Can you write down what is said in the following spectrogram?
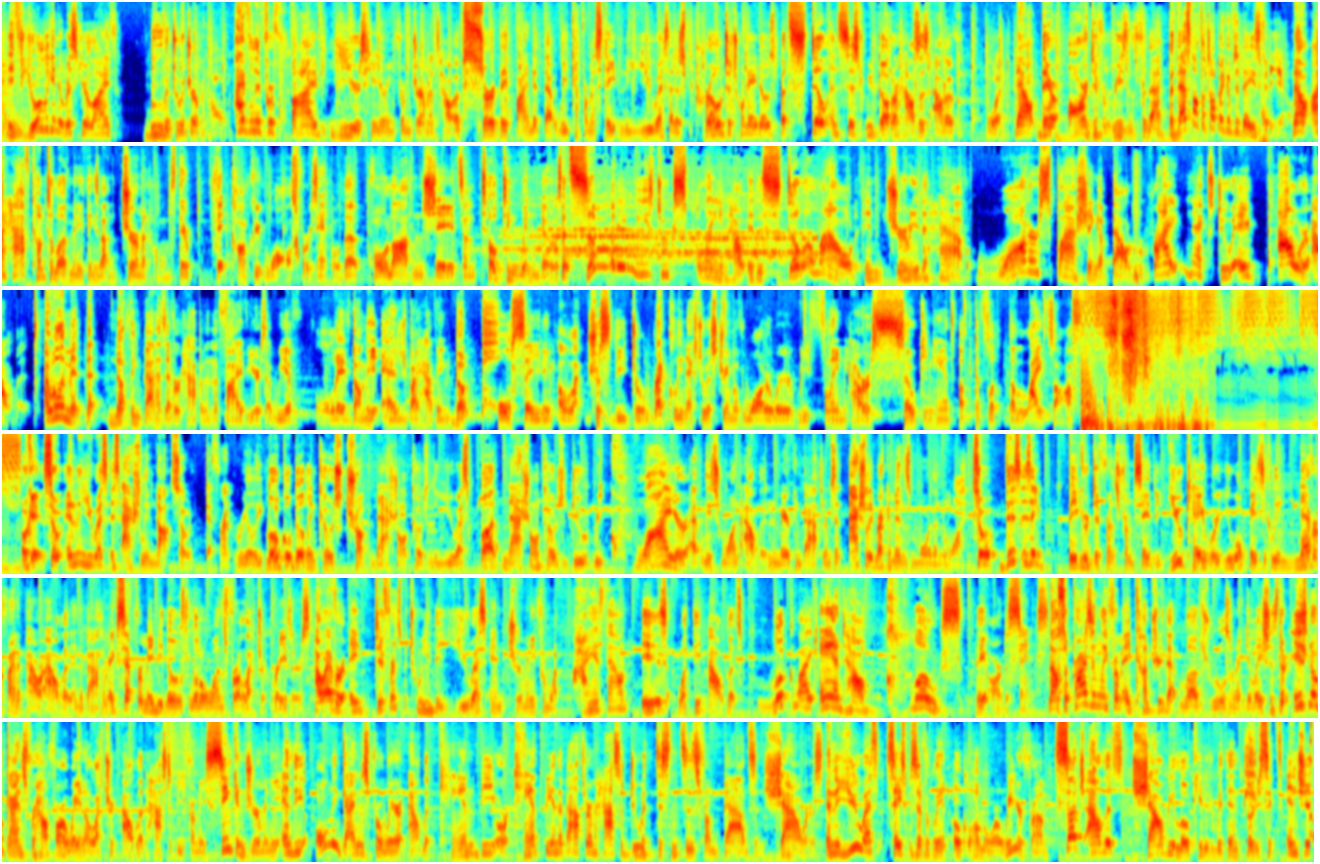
If you're looking to risk your life, move into a German home. I've lived for five years hearing from Germans how absurd they find it that we come from a state in the US that is prone to tornadoes, but still insist we build our houses out of wood. Now, there are different reasons for that, but that's not the topic of today's video. Now, I have come to love many things about German homes. Their thick concrete walls, for example, the Rollladen shades and tilting windows, but somebody needs to explain how it is still allowed in Germany to have water splashing about right next to a power outlet. I will admit that nothing bad has ever happened in the five years that we have lived on the edge by having the pulsating electricity directly next to a stream of water where we fling our soaking hands up to flip the lights off. Okay, so in the US, it's actually not so different, really. Local building codes trump national codes in the US, but national codes do require at least one outlet in American bathrooms and actually recommends more than one. So this is a bigger difference from say the UK where you will basically never find a power outlet in the bathroom except for maybe those little ones for electric razors. However, a difference between the US and Germany from what I have found is what the outlets look like and how close they are to sinks. Now surprisingly from a country that loves rules and regulations, there is no guidance for how far away an electric outlet has to be from a sink in Germany, and the only guidance for where an outlet can be or can't be in the bathroom has to do with distances from baths and showers. In the US, say specifically in Oklahoma where we are from, such outlets shall be located within 36 inches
